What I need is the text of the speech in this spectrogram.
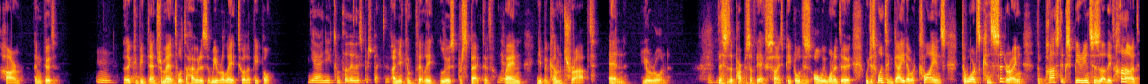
harm than good? Mm. That it can be detrimental to how it is that we relate to other people. Yeah, and you completely lose perspective. And you completely lose perspective yeah. when you become trapped in your own. Mm -hmm. This is the purpose of the exercise, people. This is all we want to do. We just want to guide our clients towards considering the past experiences that they've had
